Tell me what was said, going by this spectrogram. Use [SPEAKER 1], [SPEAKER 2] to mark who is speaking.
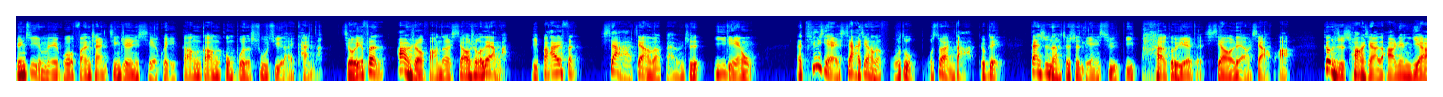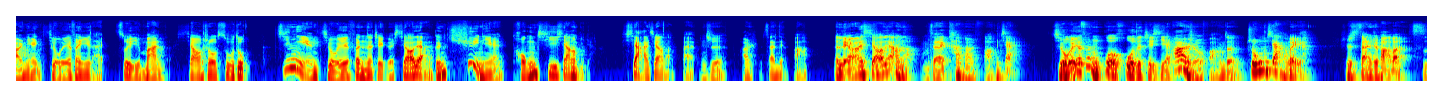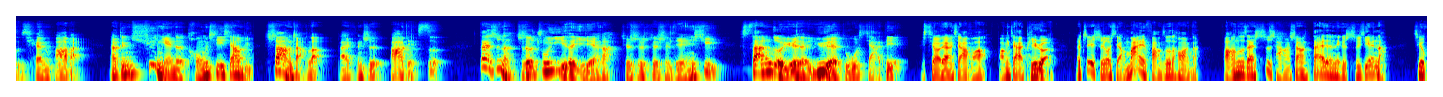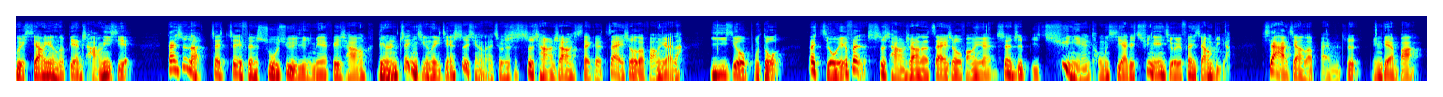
[SPEAKER 1] 根据美国房产经纪人协会刚刚公布的数据来看呢，九月份二手房的销售量啊，比八月份下降了百分之一点五。那听起来下降的幅度不算大，对不对？但是呢，这是连续第八个月的销量下滑，更是创下了二零一二年九月份以来最慢的销售速度。今年九月份的这个销量跟去年同期相比下降了百分之二十三点八。那聊完销量呢，我们再来看看房价。九月份过户的这些二手房的中价位啊是三十八万四千八百，那跟去年的同期相比上涨了百分之八点四。但是呢，值得注意的一点啊，就是这是连续三个月的月度下跌，销量下滑，房价疲软。那这时候想卖房子的话呢，房子在市场上待的那个时间呢，就会相应的变长一些。但是呢，在这份数据里面，非常令人震惊的一件事情呢，就是市场上这个在售的房源呢，依旧不多。那九月份市场上的在售房源，甚至比去年同期啊，就去年九月份相比啊，下降了百分之零点八。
